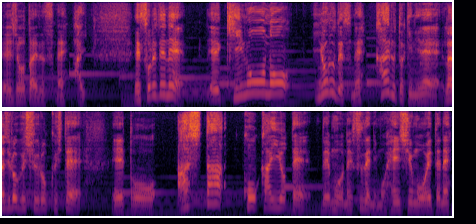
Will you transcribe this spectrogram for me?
え状態ですね。はい。えそれでね、えー昨日の夜ですね、帰る時にね、ラジログ収録して、えっ、と、明日公開予定でもうね、すでにもう編集も終えてね、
